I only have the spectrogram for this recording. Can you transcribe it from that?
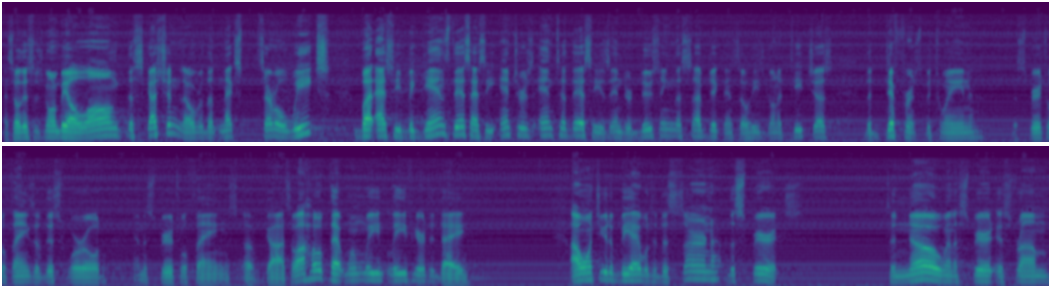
And so this is going to be a long discussion over the next several weeks. But as he begins this, as he enters into this, he's introducing the subject, and so he's going to teach us the difference between the spiritual things of this world and the spiritual things of God. So I hope that when we leave here today, I want you to be able to discern the spirits, to know when a spirit is from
